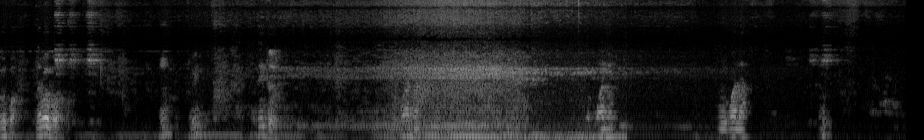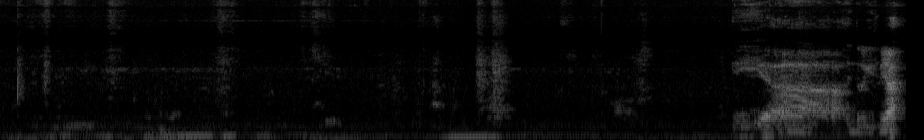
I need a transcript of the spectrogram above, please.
Apa, Bu? Kenapa, Bu? Hmm? Ini? Tidur. Mana? Mana? Mana? Hmm? Iya, lagi ya.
